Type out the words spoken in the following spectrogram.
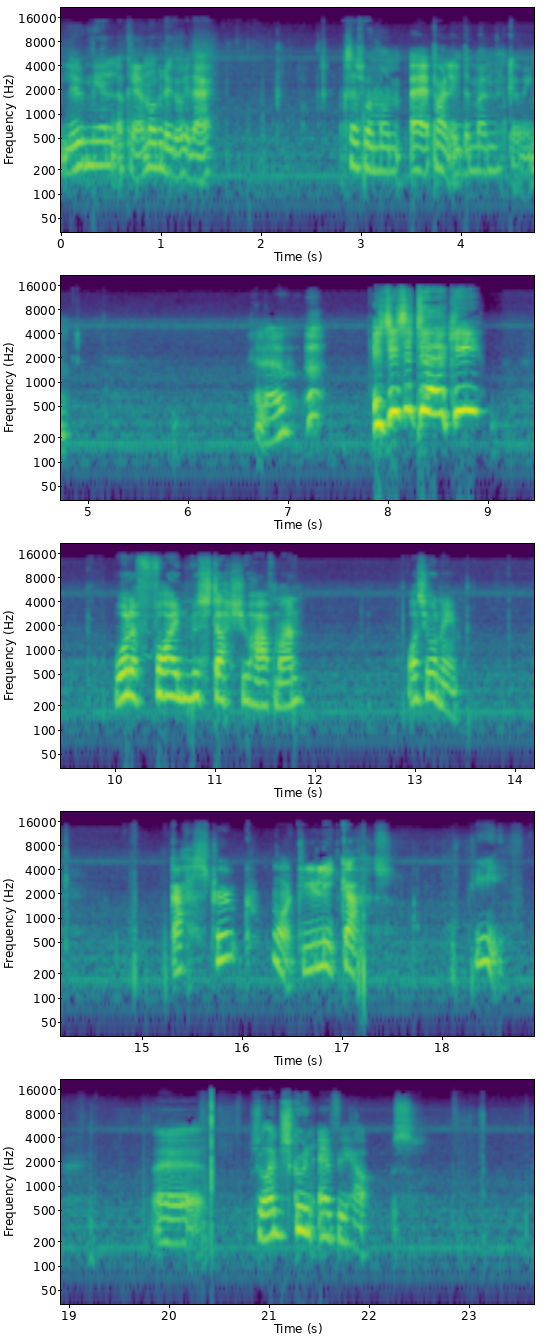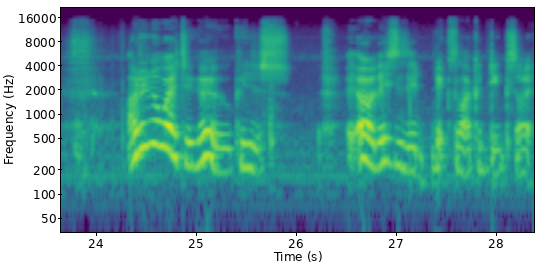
Loomian. Okay, I'm not gonna go there. Because that's where mom, uh, apparently the mum's going. Hello? Is this a turkey? What a fine moustache you have, man. What's your name? Gas stroke? What, do you leak gas? Gee. Uh, so I just go in every house. I don't know where to go because. Oh, this is it. Looks like a dig site.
